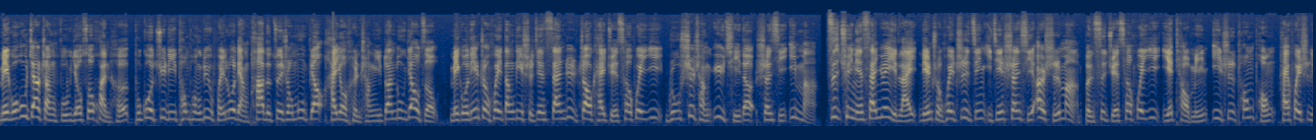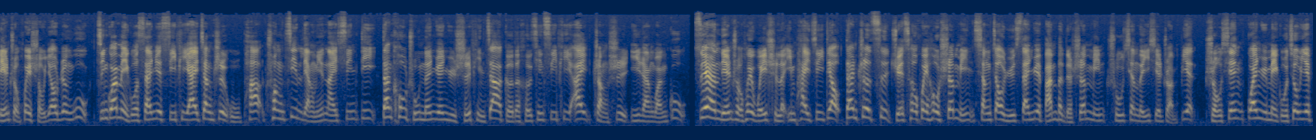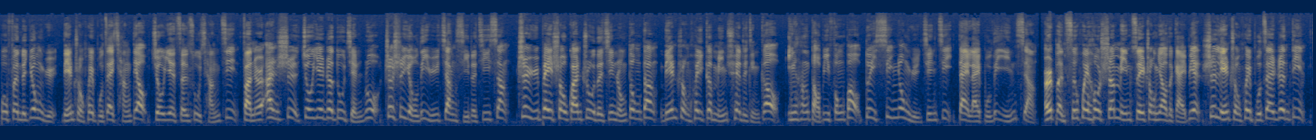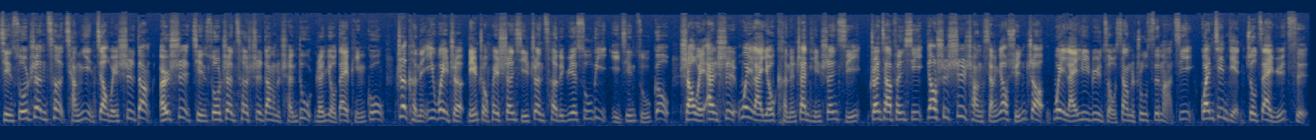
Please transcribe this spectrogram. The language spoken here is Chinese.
美国物价涨幅有所缓和，不过距离通膨率回落两趴的最终目标还有很长一段路要走。美国联准会当地时间三日召开决策会议，如市场预期的升息一码。自去年三月以来，联准会至今已经升息二十码。本次决策会议也挑明，抑制通膨还会是联准会首要任务。尽管美国三月 CPI 降至五趴，创近两年来新低，但扣除能源与食品价格的核心 CPI 涨势依然顽固。虽然联准会维持了鹰派基调，但这次决策会后声明相较于三月版本的声明出现了一些转变。首先，关于美国就业部分的用语，联准会不再强调就业增速强劲，反而暗示就业热度减弱，这是有利于降息的迹象。至于备受关注的金融动荡，联准会更明确的警告，银行倒闭风暴对信用与经济带来不利影响。而本次会后声明最重要的改变是，联准会不再认定紧缩政策强硬较为适当，而是紧缩政策适当的程度仍有待评估。这可能意味着联准会升息政策的约。束力已经足够，稍微暗示未来有可能暂停升息。专家分析，要是市场想要寻找未来利率走向的蛛丝马迹，关键点就在于此。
